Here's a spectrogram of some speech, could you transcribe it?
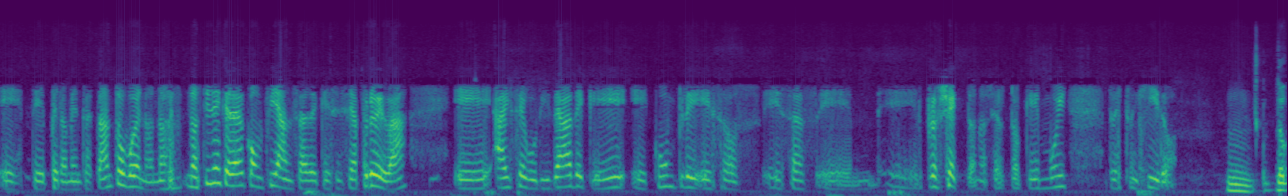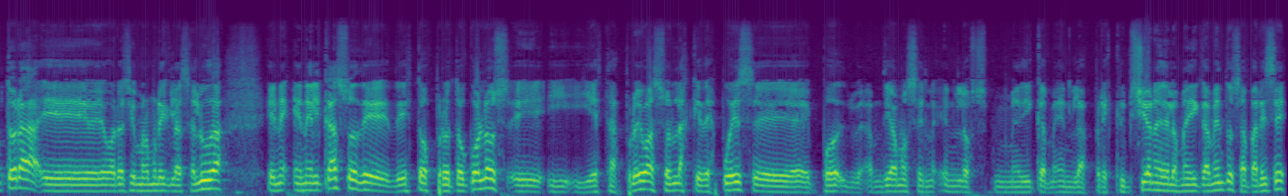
Este, pero mientras tanto, bueno, nos, nos tiene que dar confianza de que si se aprueba, eh, hay seguridad de que eh, cumple esos, esas, eh, eh, el proyecto, ¿no es cierto?, que es muy restringido. Mm. Doctora, eh, Horacio Marmurek la saluda. En, en el caso de, de estos protocolos eh, y, y estas pruebas son las que después, eh, digamos, en, en los en las prescripciones de los medicamentos aparece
